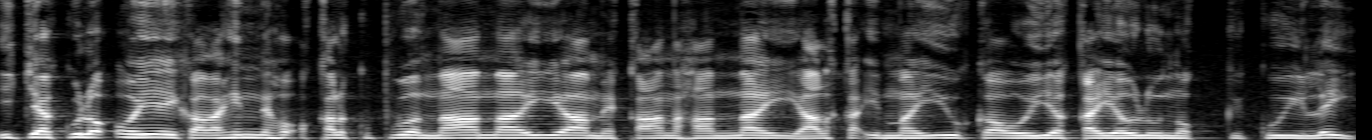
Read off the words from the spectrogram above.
ʻIke akula ʻo ia i ka wahine hoʻokalakupua nāna ia a me kāna hānai i alakaʻi mai i uka o ia kaiāulu no ke kui lei.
